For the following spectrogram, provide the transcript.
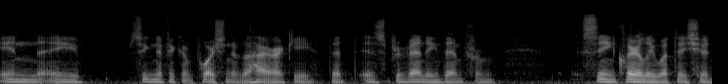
in a significant portion of the hierarchy that is preventing them from seeing clearly what they should.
